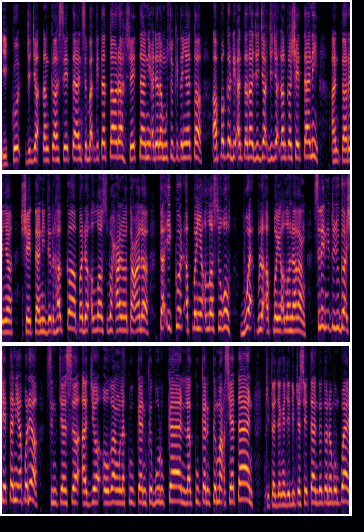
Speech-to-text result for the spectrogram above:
ikut jejak langkah syaitan sebab kita tahu dah syaitan ni adalah musuh kita nyata. Apakah di antara jejak-jejak langkah syaitan ni? Antaranya syaitan ni derhaka pada Allah Subhanahu Wa Taala, tak ikut apa yang Allah suruh, buat pula apa yang Allah larang. Selain itu juga syaitan ni apa dia? Sentiasa ajak orang lakukan keburukan, lakukan kemaksiatan. Kita jangan jadi macam syaitan tuan-tuan dan puan-puan.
